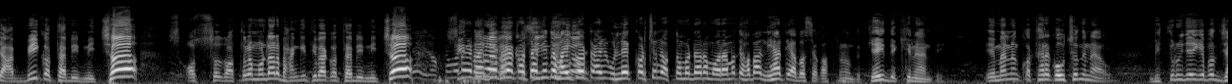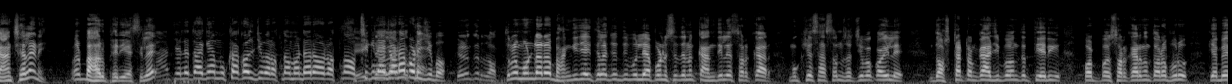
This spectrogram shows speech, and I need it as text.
ଚାବି କଥା ବି ମିଛ রত্নমন্ডার ভাঙ্গিথিবা কথা বি মিছ কথা কিন্তু হাইকোর্ট উল্লেখ করছেন রত্নমন্ডার মরামতি হওয়া নিহতি আবশ্যক শুনুন কে দেখি না এমানক কথারে কহুছন্তি না ভিতর যাই যাঞ্চ হলানি ବାହାରୁ ଫେରି ଆସିଲେ ହେଲେ ତ ଆଜ୍ଞା ମୁଖା ଖୋଲିଯିବ ରତ୍ନଭଣ୍ଡାର ରତ୍ନ ଅଛି କି ନା ଜଣା ପଡ଼ିଯିବ ତେଣୁକରି ରତ୍ନଭଣ୍ଡାର ଭାଙ୍ଗି ଯାଇଥିଲା ଯଦି ବୋଲି ଆପଣ ସେଦିନ କାନ୍ଦିଲେ ସରକାର ମୁଖ୍ୟ ଶାସନ ସଚିବ କହିଲେ ଦଶଟା ଟଙ୍କା ଆଜି ପର୍ଯ୍ୟନ୍ତ ତିଆରି ସରକାରଙ୍କ ତରଫରୁ କେବେ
